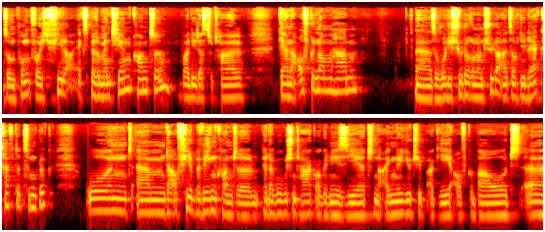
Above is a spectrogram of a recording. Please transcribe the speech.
so ein Punkt, wo ich viel experimentieren konnte, weil die das total gerne aufgenommen haben. Äh, sowohl die Schülerinnen und Schüler als auch die Lehrkräfte zum Glück und ähm, da auch viel bewegen konnte. Einen pädagogischen Tag organisiert, eine eigene YouTube AG aufgebaut. Äh,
